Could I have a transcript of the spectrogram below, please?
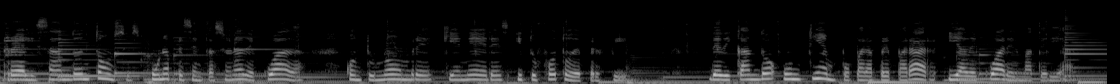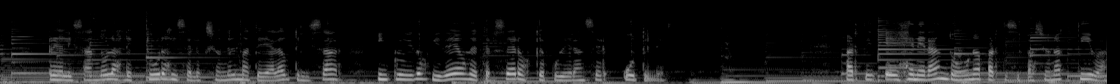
Realizando entonces una presentación adecuada con tu nombre, quién eres y tu foto de perfil. Dedicando un tiempo para preparar y adecuar el material. Realizando las lecturas y selección del material a utilizar incluidos videos de terceros que pudieran ser útiles, eh, generando una participación activa,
